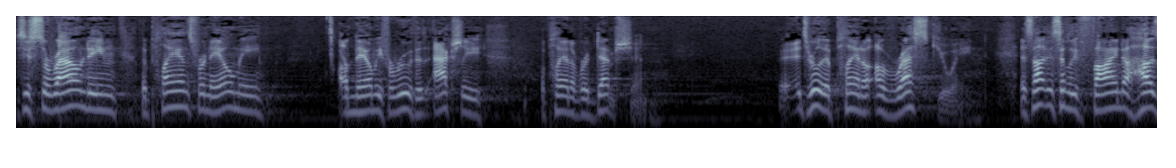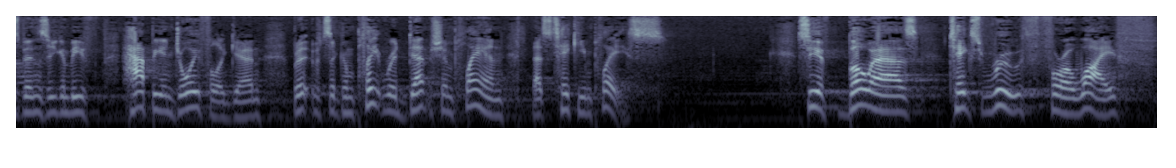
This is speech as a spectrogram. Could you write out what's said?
You see, surrounding the plans for Naomi, of Naomi for Ruth, is actually a plan of redemption. It's really a plan of, of rescuing. It's not to simply find a husband so you can be happy and joyful again, but it's a complete redemption plan that's taking place. See, if Boaz takes Ruth for a wife,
